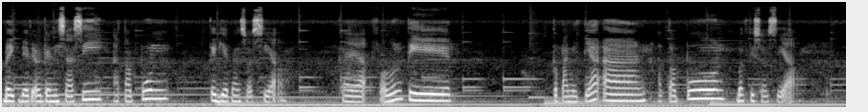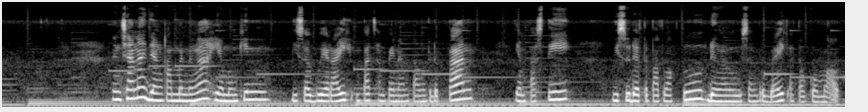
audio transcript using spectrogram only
baik dari organisasi ataupun kegiatan sosial kayak volunteer, kepanitiaan, ataupun bakti sosial. Rencana jangka menengah yang mungkin bisa gue raih 4-6 tahun ke depan yang pasti wisuda tepat waktu dengan lulusan terbaik atau cum laude.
